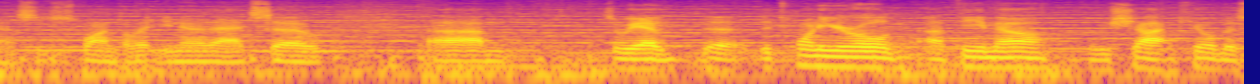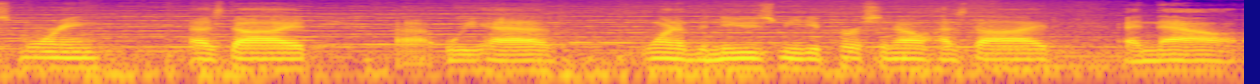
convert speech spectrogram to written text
uh, so just wanted to let you know that. So, um, so we have the 20-year-old uh, female who was shot and killed this morning has died. Uh, we have one of the news media personnel has died, and now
